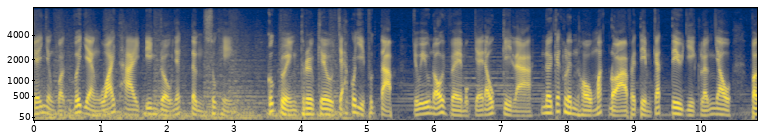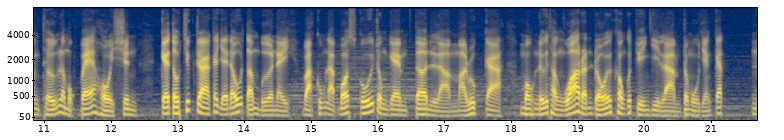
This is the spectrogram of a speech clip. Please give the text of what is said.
kế nhân vật với dàn quái thai điên rồ nhất từng xuất hiện. Cốt truyện Thrill Kill chả có gì phức tạp, chủ yếu nói về một giải đấu kỳ lạ nơi các linh hồn mắc đọa phải tìm cách tiêu diệt lẫn nhau, phần thưởng là một vé hồi sinh. Kẻ tổ chức ra cái giải đấu tạm bựa này và cũng là boss cuối trong game tên là Maruka, một nữ thần quá rảnh rỗi không có chuyện gì làm trong mùa giãn cách. Ừ,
